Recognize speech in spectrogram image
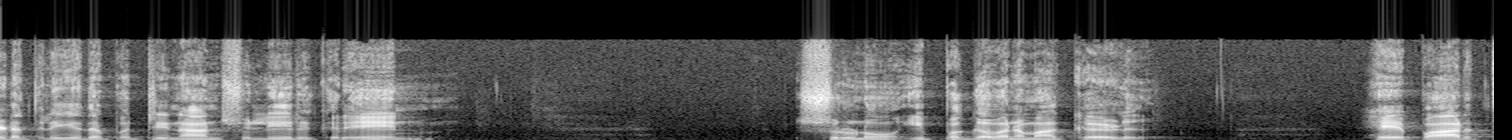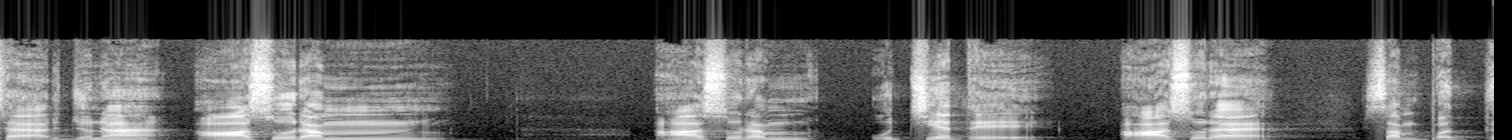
இடத்துலையும் இதை பற்றி நான் சொல்லியிருக்கிறேன். ஸ்ருணு இப்போ கவனமாக கேளு. ஹே பார்த்த அர்ஜுனா ஆசுரம் ஆசுரம் உச்சியத்தே ஆசுர சம்பத்த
